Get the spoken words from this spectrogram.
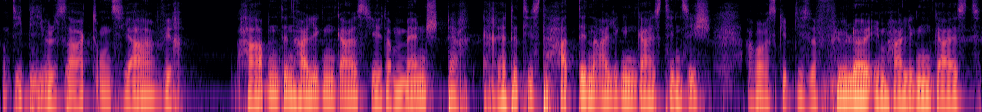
Und die Bibel sagt uns, ja, wir haben den Heiligen Geist. Jeder Mensch, der errettet ist, hat den Heiligen Geist in sich. Aber es gibt diese Fülle im Heiligen Geist.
